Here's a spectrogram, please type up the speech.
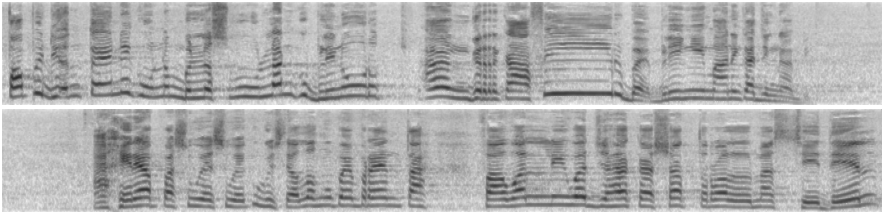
Tapi di enteni ku 16 bulan ku beli nurut. Angger kafir baik beli ngimani kanjeng Nabi. Akhirnya apa suwe-suwe ku Gusti Allah ngupai perintah. Fawalli wajhaka syatrul masjidil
